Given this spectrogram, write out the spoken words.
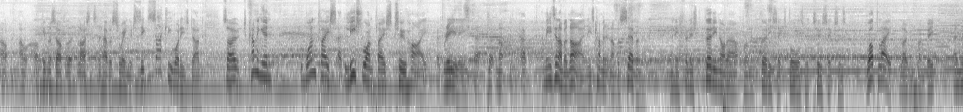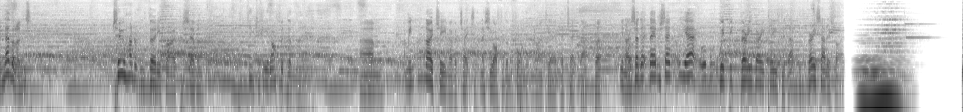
I'll, I'll, I'll give myself the license to have a swing, which is exactly what he's done. So coming in one place, at least one place too high, really. Uh, not, uh, I mean, he's a number nine. He's coming at number seven, and he finished 30 not out from 36 balls with two sixes. Well played, Logan van Beek. And the Netherlands, 235 for seven. I think if you'd offered them that, um, I mean, no team ever takes it unless you offer them 498. They take that, but you know, so they'd have said, yeah, we'd be very, very pleased with that. We'd be very satisfied.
